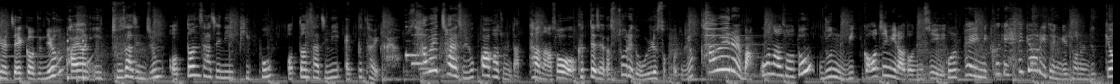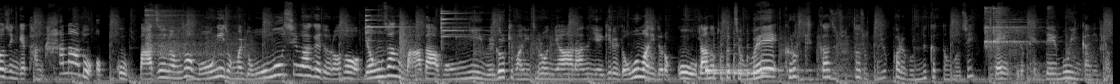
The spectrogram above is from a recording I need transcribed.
결제했거든요. 과연 이 두 사진 중 어떤 사진이 비포, 어떤 사진이 애프터일까요? 4회차에서 효과가 좀 나타나서 그때 제가 스토리도 올렸었거든요. 4회를 맞고 나서도 눈 밑 꺼짐이라든지 볼페임이 크게 해결이 된 게 저는 느껴진 게 단 하나도 없고 맞으면서 멍이 정말 너무 심하게 들어서 영상마다 멍이 왜 그렇게 많이 들었냐라는 얘기를 너무 많이 들었고 나는 도대체 왜 그렇게까지 좋다 좋다 효과를 못 느꼈던 거지? 네 이렇게 네모 인간이 되었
